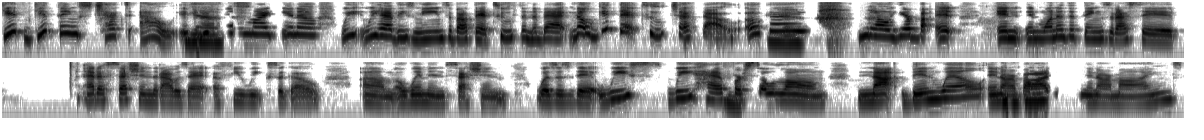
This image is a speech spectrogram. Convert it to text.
get get things checked out. If you're feeling like, you know, we we have these memes about that tooth in the back. No, get that tooth checked out. Okay. Yeah. you know your it and and one of the things that i said at a session that i was at a few weeks ago um a women's session was is that we we have Mm. for so long not been well in our Mhm. bodies and in our minds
